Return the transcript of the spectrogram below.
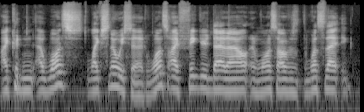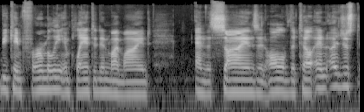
I couldn't at once, like Snowy said, once I figured that out, and once I was, once that became firmly implanted in my mind, and the signs and all of the tell, and I just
